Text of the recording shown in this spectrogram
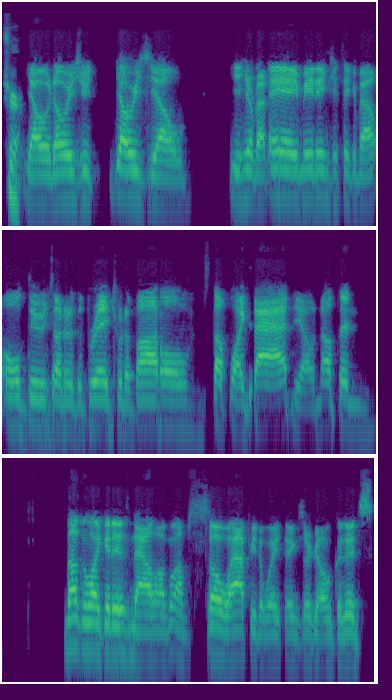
Sure. You know, it always you, you always you know you hear about AA meetings, you think about old dudes under the bridge with a bottle and stuff like that. You know, nothing, nothing like it is now. I'm, I'm so happy the way things are going because it's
